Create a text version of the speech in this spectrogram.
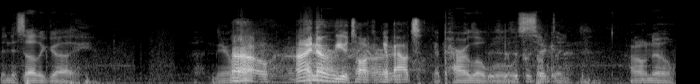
and this other guy. They're on Oh, I know who you're talking about. The power level is is something. I don't know.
